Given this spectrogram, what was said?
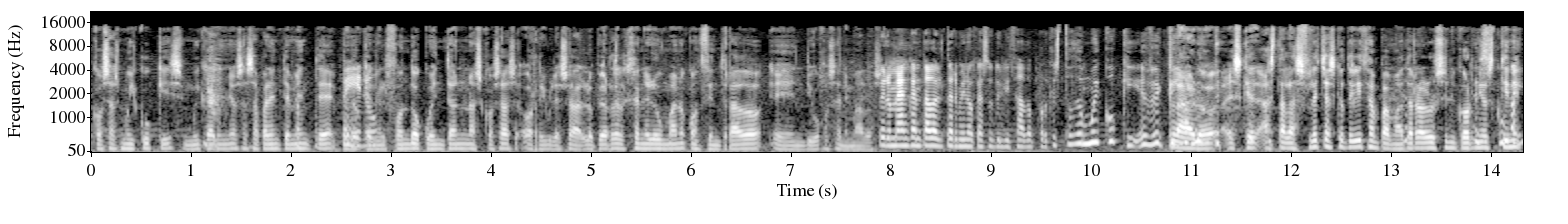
cosas muy cookies, muy cariñosas aparentemente, pero, que en el fondo cuentan unas cosas horribles. O sea, lo peor del género humano concentrado en dibujos animados. Pero me ha encantado el término que has utilizado, porque es todo muy cookie, efectivamente. Claro, es que hasta las flechas que utilizan para matar a los unicornios tienen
